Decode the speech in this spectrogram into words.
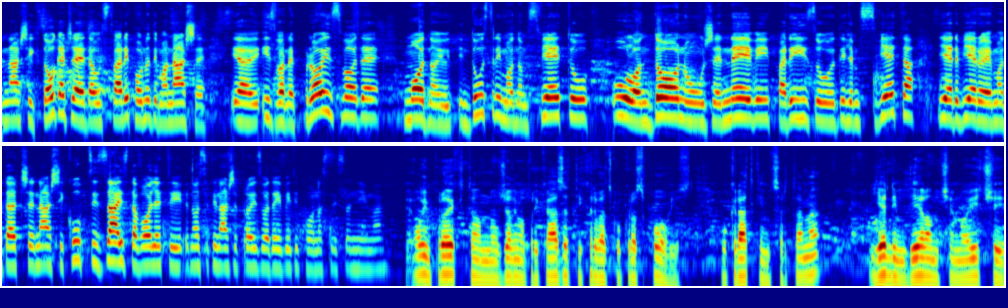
naših događaja je da u stvari ponudimo naše izvorne proizvode, modnoj industriji, modnom svijetu, u Londonu, u Ženevi, Parizu, diljem svijeta, jer vjerujemo da će naši kupci zaista voljeti nositi naše proizvode i biti ponosni sa njima. Ovim projektom želimo prikazati Hrvatsku kroz povijest u kratkim crtama. Jednim dijelom ćemo ići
